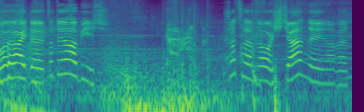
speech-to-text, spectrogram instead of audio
Warrider, co ty robisz? Rzucam no ściany nawet.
